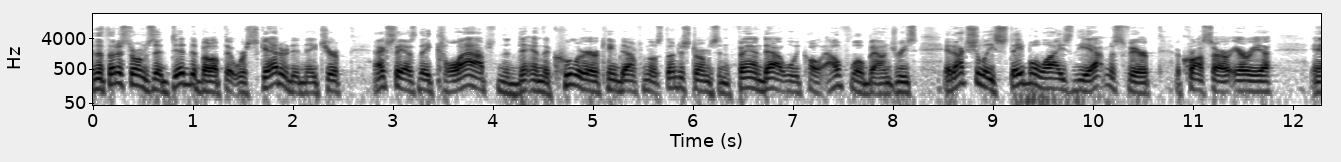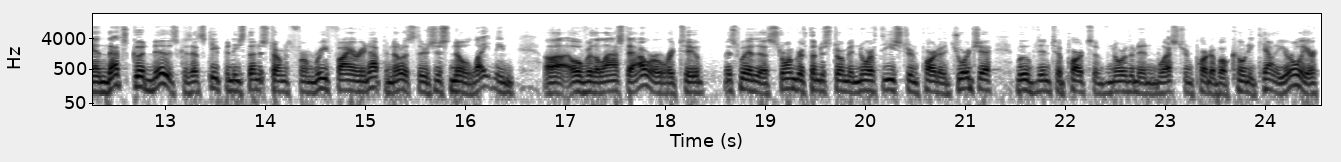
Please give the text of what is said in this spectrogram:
And the thunderstorms that did develop that were scattered in nature, actually, as they collapsed and the, and the cooler air came down from those thunderstorms and fanned out what we call outflow boundaries, it actually stabilized the atmosphere across our area and that's good news because that's keeping these thunderstorms from refiring up. And notice there's just no lightning uh, over the last hour or two. This way, a stronger thunderstorm in northeastern part of Georgia moved into parts of northern and western part of Oconee County earlier.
